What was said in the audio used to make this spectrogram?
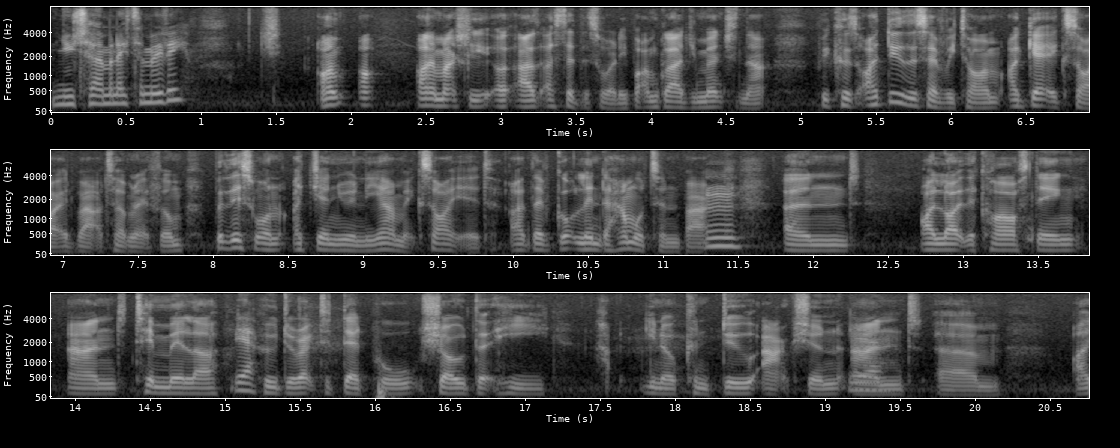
new Terminator movie. I'm, I- I'm actually, uh, as I said this already, but I'm glad you mentioned that because I do this every time. I get excited about a Terminator film, but this one I genuinely am excited. Uh, they've got Linda Hamilton back, Mm. and I like the casting. And Tim Miller, Yeah. who directed Deadpool, showed that he, you know, can do action. Yeah. And um, I,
